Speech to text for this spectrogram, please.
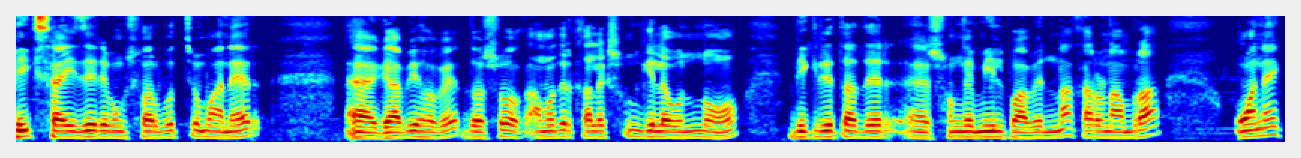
বিগ সাইজের এবং সর্বোচ্চ মানের গাভী হবে। দর্শক, আমাদের কালেকশনগুলো অন্য বিক্রেতাদের সঙ্গে মিল পাবেন না, কারণ আমরা অনেক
